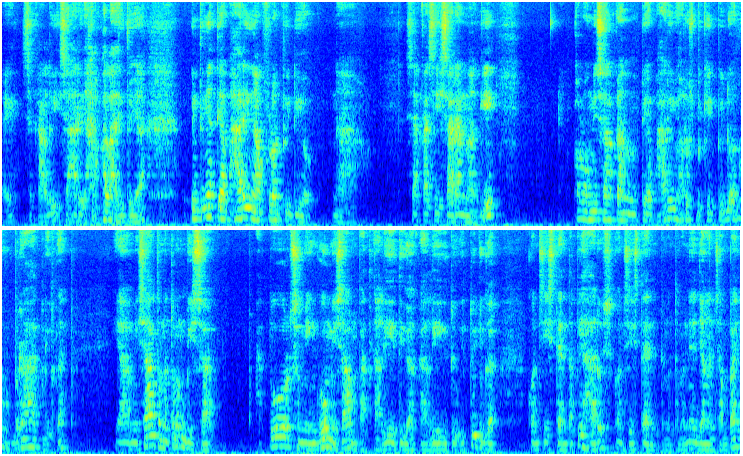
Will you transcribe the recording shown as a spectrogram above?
Eh sekali sehari apalah itu ya. Intinya tiap hari ngupload video. Nah saya kasih saran lagi. Kalau misalkan tiap hari harus bikin video aduh berat gitu kan. Ya misal teman-teman bisa atur seminggu misal empat kali tiga kali gitu. Itu juga konsisten tapi harus konsisten teman-temannya. Jangan sampai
